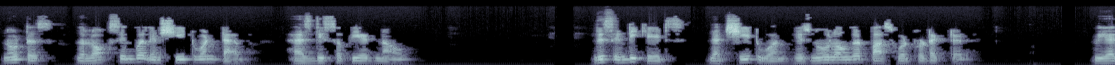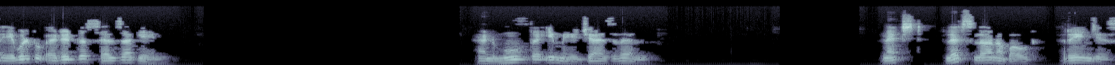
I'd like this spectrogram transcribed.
Notice the lock symbol in Sheet 1 tab has disappeared now. This indicates that Sheet 1 is no longer password protected. We are able to edit the cells again and move the image as well. Next, let's learn about ranges.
